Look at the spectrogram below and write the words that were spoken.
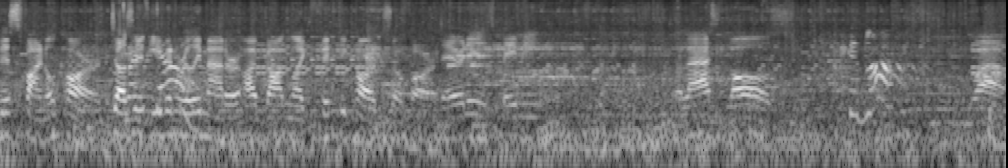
this final card? Does it Let's even go. really matter? I've gotten like 50 cards so far. There it is, baby. The last balls. Good luck. Wow.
